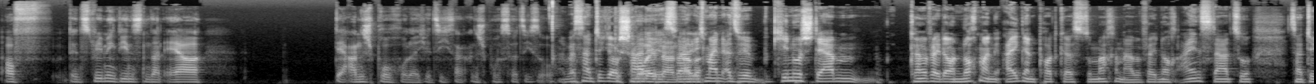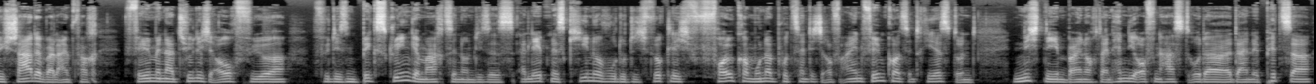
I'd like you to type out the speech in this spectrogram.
auf den Streamingdiensten dann eher der Anspruch, oder ich will jetzt nicht sagen Anspruch, es hört sich so. Was natürlich auch schade ist, weil ich meine, also wir Kinosterben können wir vielleicht auch noch mal einen eigenen Podcast zu machen, aber vielleicht noch eins dazu. Ist natürlich schade, weil einfach Filme natürlich auch für für diesen Big Screen gemacht sind und dieses Erlebnis Kino, wo du dich wirklich vollkommen hundertprozentig auf einen Film konzentrierst und nicht nebenbei noch dein Handy offen hast oder deine Pizza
